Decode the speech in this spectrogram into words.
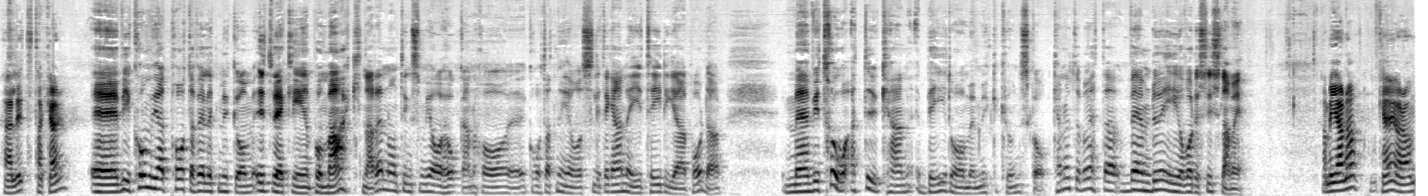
Härligt, tackar. Eh, Vi kommer ju att prata väldigt mycket om utvecklingen på marknaden. Någonting som jag och Håkan har eh, grottat ner oss lite grann i tidigare poddar. Men vi tror att du kan bidra med mycket kunskap. Kan du inte berätta vem du är och vad du sysslar med? Ja, men gärna, det kan jag göra.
